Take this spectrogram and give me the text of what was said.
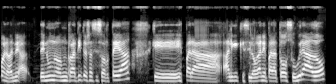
bueno, en, un, ratito ya se sortea, que es para alguien que se lo gane para todo su grado.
